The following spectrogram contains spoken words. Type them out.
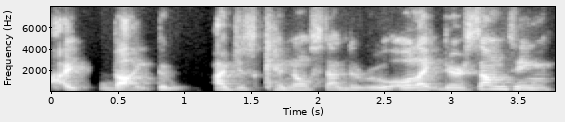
i like the i just cannot stand the rule or like there's something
